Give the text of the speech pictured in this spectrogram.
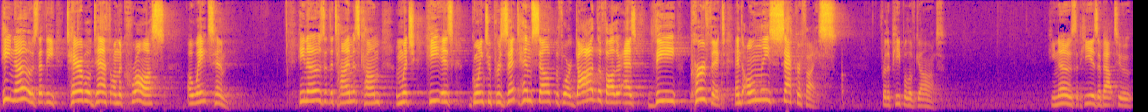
He knows that the terrible death on the cross awaits him. He knows that the time has come in which he is going to present himself before God the Father as the perfect and only sacrifice for the people of God. He knows that he is about to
